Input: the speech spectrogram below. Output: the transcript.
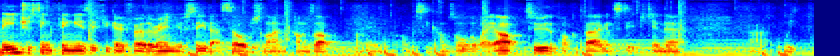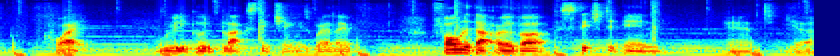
The interesting thing is if you go further in, you'll see that selvage line comes up. I mean, obviously comes all the way up to the pocket bag and stitched in there. Uh, with quite really good black stitching is where they've folded that over, stitched it in, and yeah.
